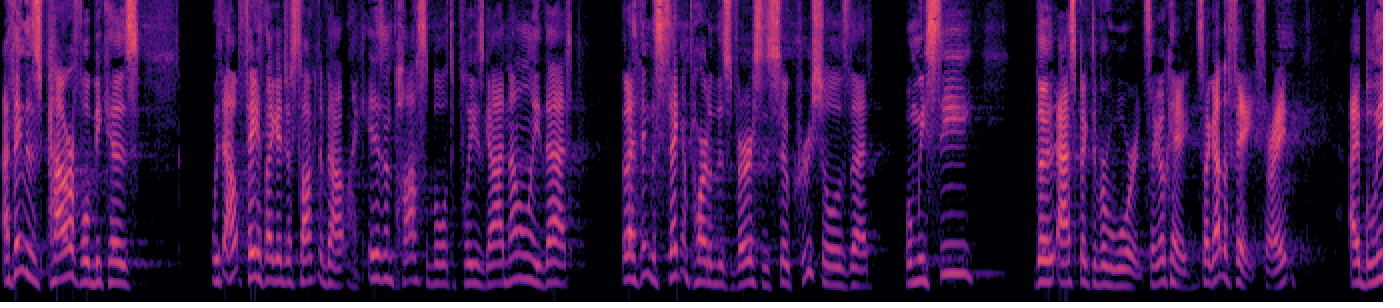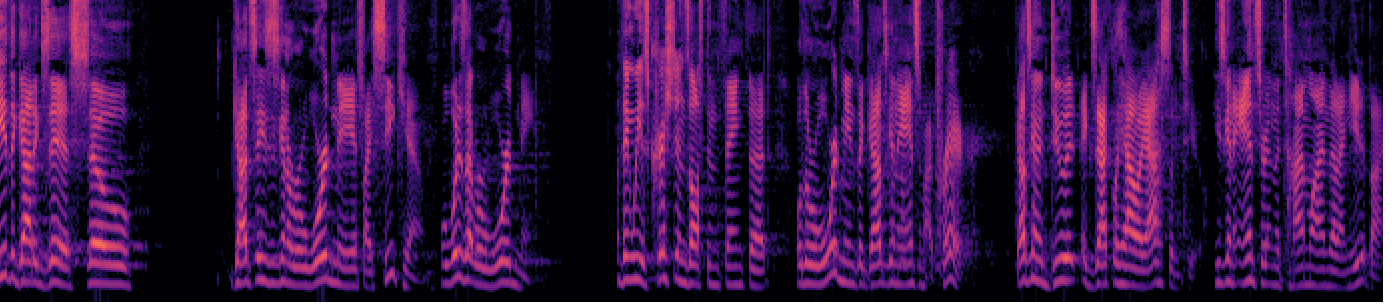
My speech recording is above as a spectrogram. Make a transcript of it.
I think this is powerful because without faith, like I just talked about, like it is impossible to please God. Not only that, but I think the second part of this verse is so crucial is that when we see the aspect of rewards, like, okay, so I got the faith, right? I believe that God exists, so God says he's going to reward me if I seek him. Well, what does that reward mean? I think we as Christians often think that, well, the reward means that God's going to answer my prayer. God's going to do it exactly how I asked him to. He's going to answer it in the timeline that I need it by.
